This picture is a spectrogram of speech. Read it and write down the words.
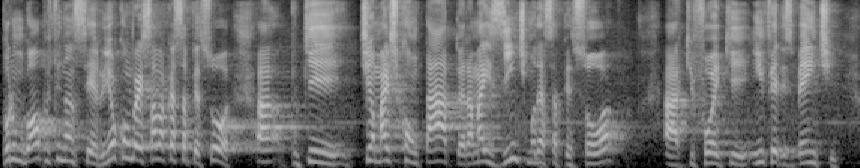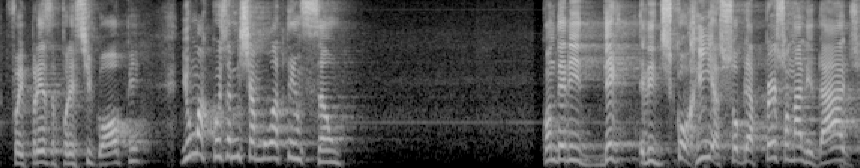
Por um golpe financeiro. E eu conversava com essa pessoa, ah, que tinha mais contato, era mais íntimo dessa pessoa, que foi que, infelizmente, foi presa por esse golpe. E uma coisa me chamou a atenção quando ele, ele discorria sobre a personalidade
